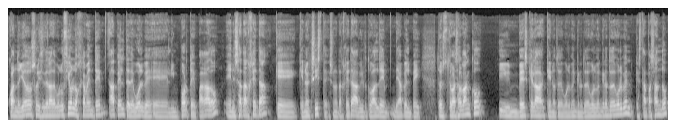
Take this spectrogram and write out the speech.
Cuando yo solicité la devolución, lógicamente Apple te devuelve eh, el importe pagado en esa tarjeta que, no existe, es una tarjeta virtual de, Apple Pay. Entonces te vas al banco, y ves que, la, que no te devuelven, que no te devuelven, que no te devuelven, que está pasando,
